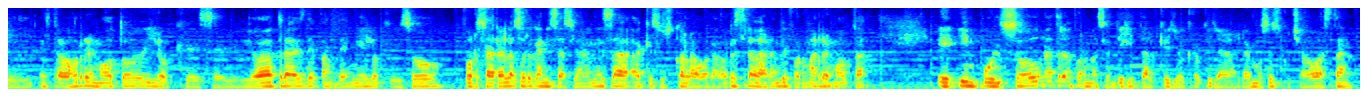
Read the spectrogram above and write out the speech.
el, trabajo remoto y lo que se vivió a través de pandemia y lo que hizo forzar a las organizaciones a, a que sus colaboradores trabajaran de forma remota, eh, impulsó una transformación digital que yo creo que ya la hemos escuchado bastante.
